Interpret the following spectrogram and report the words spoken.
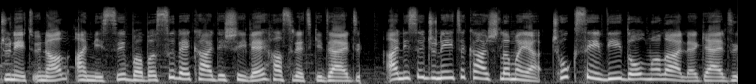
Cüneyt Ünal annesi, babası ve kardeşiyle hasret giderdi. Annesi Cüneyt'i karşılamaya çok sevdiği dolmalarla geldi.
